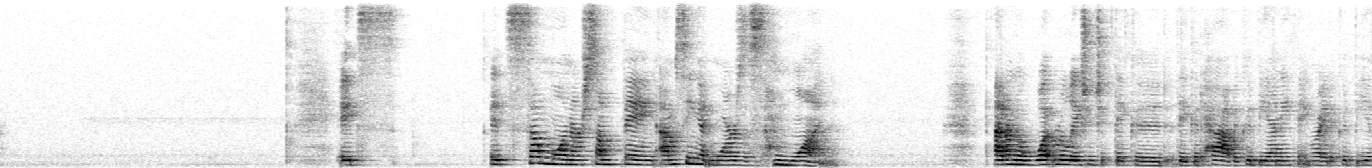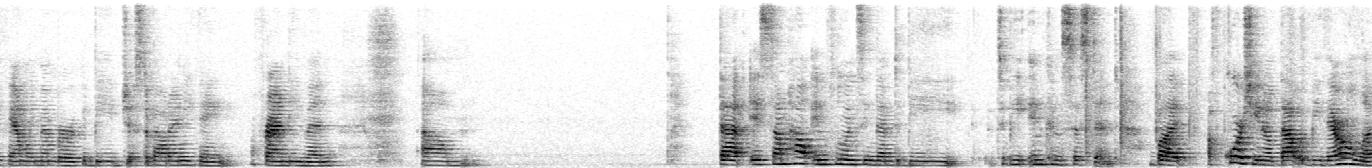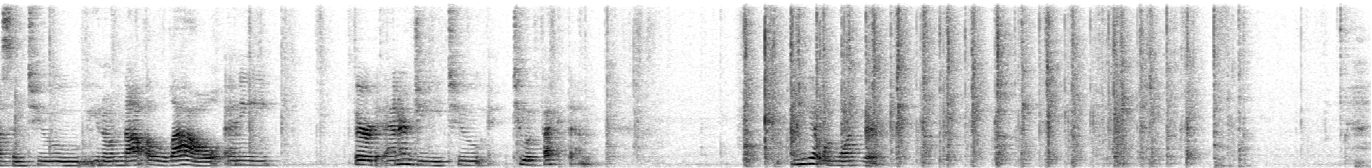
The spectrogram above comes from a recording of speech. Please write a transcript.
it's it's someone or something. I'm seeing it more as a someone I don't know what relationship they could they could have. It could be anything, right? It could be a family member. It could be just about anything, a friend even. Um, that is somehow influencing them to be to be inconsistent. But of course, you know that would be their own lesson to you know not allow any third energy to to affect them. Let me get one more here.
